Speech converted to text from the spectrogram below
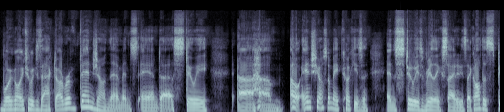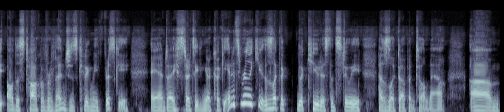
we're going to exact our revenge on them. And, and uh, Stewie. Uh, um, oh, and she also made cookies, and, and Stewie's really excited. He's like, all this spe- all this talk of revenge is getting me frisky, and uh, he starts eating a cookie, and it's really cute. This is like the the cutest that Stewie has looked up until now. Um,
